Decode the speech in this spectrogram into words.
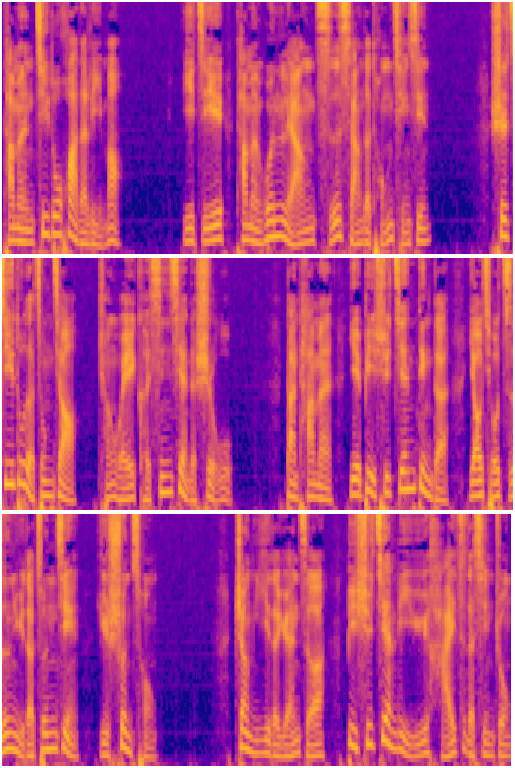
他们基督化的礼貌，以及他们温良慈祥的同情心，使基督的宗教成为可新鲜的事物。但他们也必须坚定地要求子女的尊敬与顺从。正义的原则必须建立于孩子的心中。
